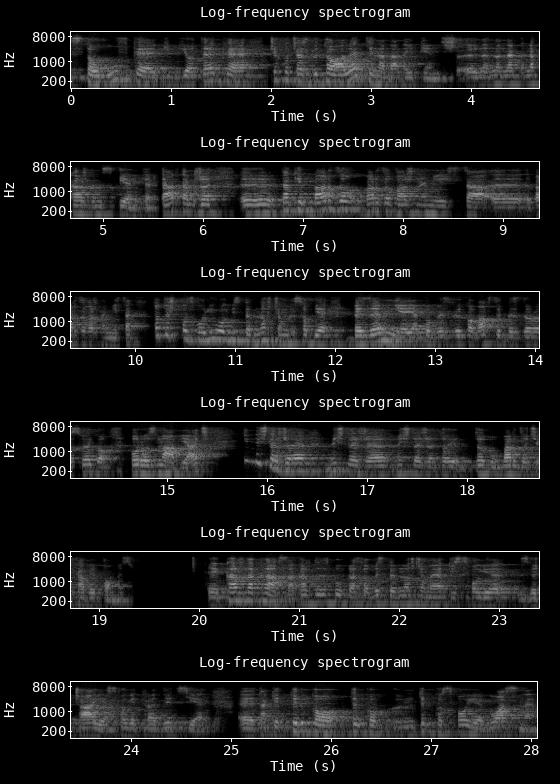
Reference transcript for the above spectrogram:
stołówkę, bibliotekę, czy chociażby toalety na danej piętrze, na, na, na każdym z pięter, tak? Także e, takie bardzo, bardzo ważne miejsca, e, bardzo ważne miejsca. To też pozwoliło im z pewnością sobie beze mnie, jako bez wychowawcy, bez dorosłego porozmawiać i myślę, że myślę, że myślę, że to, to był bardzo ciekawy pomysł. E, Każda klasa, każdy zespół klasowy z pewnością ma jakieś swoje zwyczaje, swoje tradycje, e, takie tylko, tylko, mm, tylko swoje własne,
